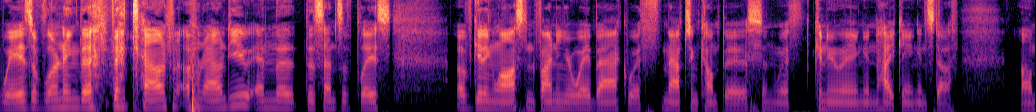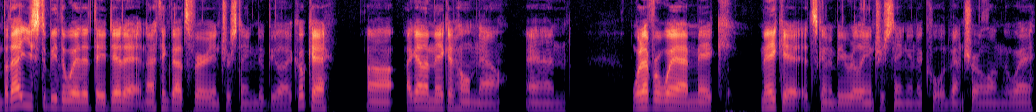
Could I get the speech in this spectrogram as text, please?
ways of learning the, the town around you and the, the sense of place of getting lost and finding your way back with maps and compass and with canoeing and hiking and stuff. Um, but that used to be the way that they did it, and I think that's very interesting to be like, okay, uh, I gotta make it home now, and whatever way I make make it, it's gonna be really interesting and a cool adventure along the way.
